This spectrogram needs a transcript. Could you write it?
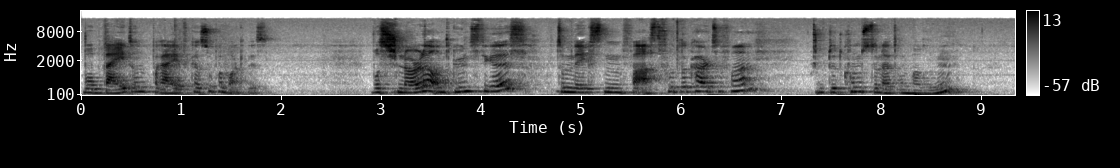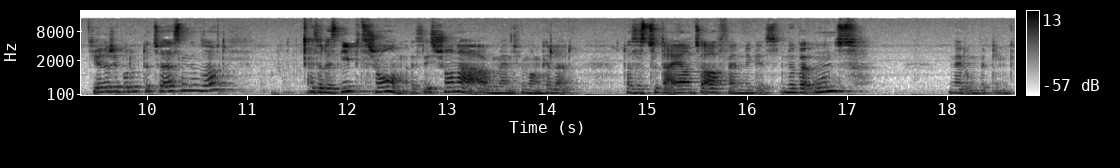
wo weit und breit kein Supermarkt ist. Wo es schneller und günstiger ist, zum nächsten Fastfood-Lokal zu fahren. Und dort kommst du nicht drum herum, tierische Produkte zu essen, ganz oft. Also das gibt es schon. Es ist schon ein Argument für manche Leute, dass es zu teuer und zu aufwendig ist. Nur bei uns nicht unbedingt.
